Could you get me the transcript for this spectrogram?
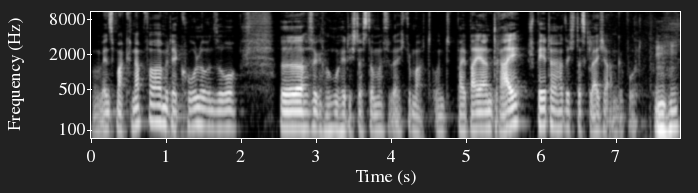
Wenn es mal knapp war mit der mhm. Kohle und so, äh, hast du gedacht, wo hätte ich das damals vielleicht gemacht? Und bei Bayern 3 später hatte ich das gleiche Angebot. Mhm.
